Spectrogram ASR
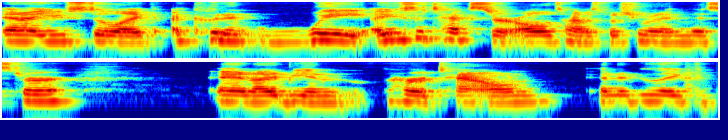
and I used to like I couldn't wait. I used to text her all the time, especially when I missed her, and I'd be in her town, and I'd be like,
